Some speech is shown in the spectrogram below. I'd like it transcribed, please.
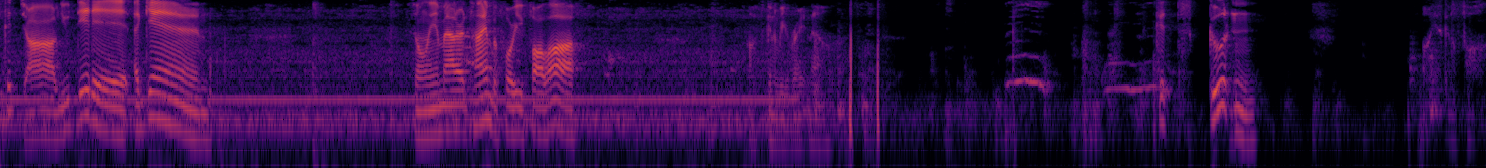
good job. You did it again. It's only a matter of time before you fall off. Oh, it's going to be right now. Good scooting. Oh, he's going to fall.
